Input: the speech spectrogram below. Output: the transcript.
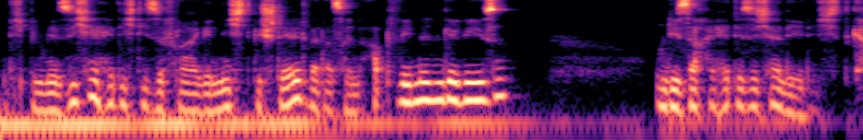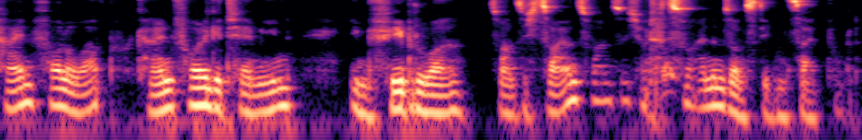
Und ich bin mir sicher, hätte ich diese Frage nicht gestellt, wäre das ein Abwimmeln gewesen und die Sache hätte sich erledigt. Kein Follow-up, kein Folgetermin im Februar 2022 oder zu einem sonstigen Zeitpunkt.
